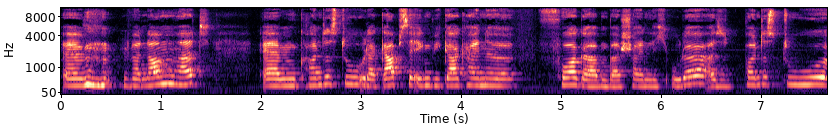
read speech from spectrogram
ähm, übernommen hat, ähm, konntest du oder gab es ja irgendwie gar keine Vorgaben wahrscheinlich, oder? Also konntest du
